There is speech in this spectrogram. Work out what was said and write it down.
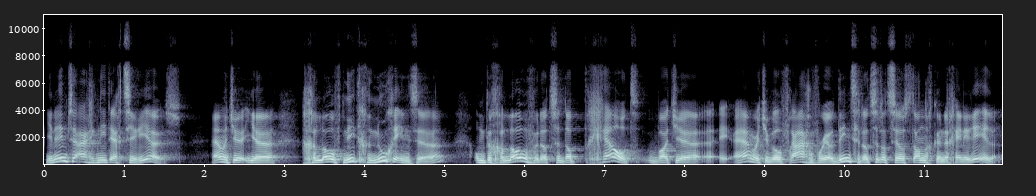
Je neemt ze eigenlijk niet echt serieus. Hè, want je, je gelooft niet genoeg in ze om te geloven dat ze dat geld wat je, eh, hè, wat je wil vragen voor jouw diensten, dat ze dat zelfstandig kunnen genereren.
